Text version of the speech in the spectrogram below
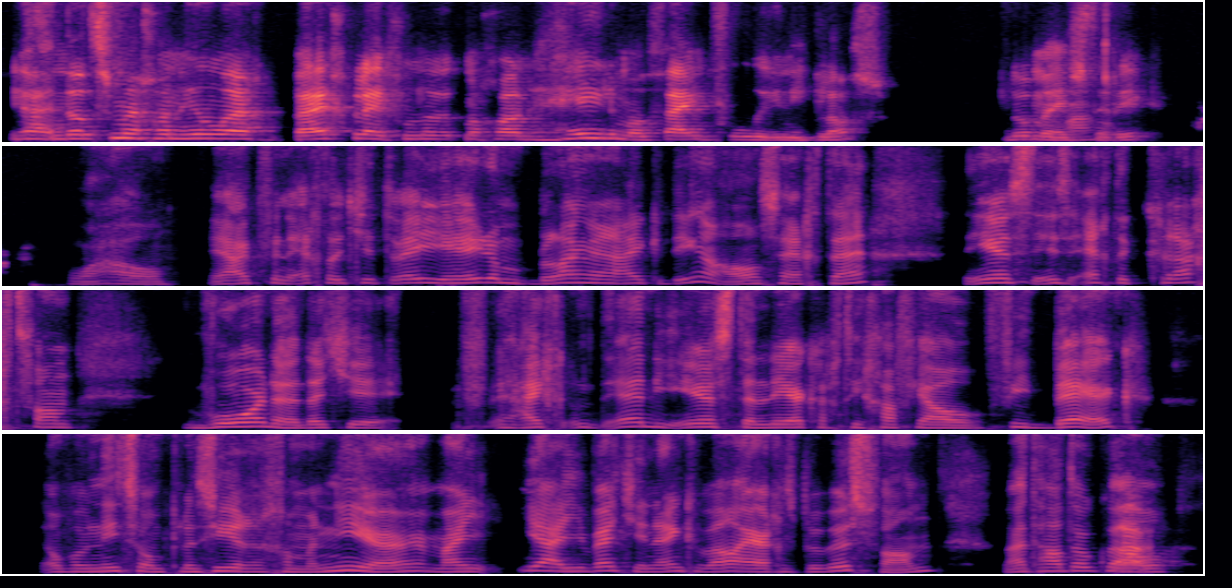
ja, en dat is me gewoon heel erg bijgebleven, omdat ik me gewoon helemaal fijn voelde in die klas. Door meester wow. Rick. Wauw. Ja, ik vind echt dat je twee hele belangrijke dingen al zegt. Hè? De eerste is echt de kracht van woorden. Dat je, hij, die eerste leerkracht die gaf jou feedback op een niet zo'n plezierige manier. Maar ja, je werd je in één keer wel ergens bewust van. Maar het had ook wel ja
